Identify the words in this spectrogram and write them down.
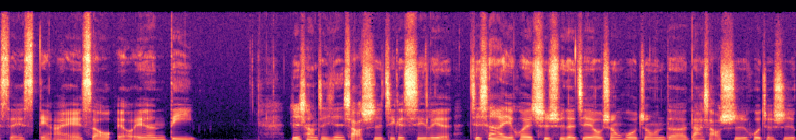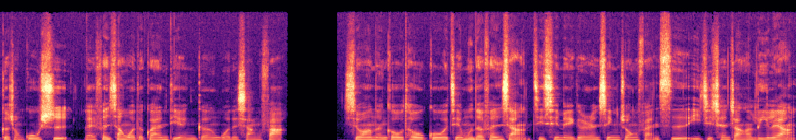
s s 点 i s o l a n d。日常这件小事这个系列，接下来也会持续的借由生活中的大小事，或者是各种故事，来分享我的观点跟我的想法。希望能够透过节目的分享，激起每个人心中反思以及成长的力量。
